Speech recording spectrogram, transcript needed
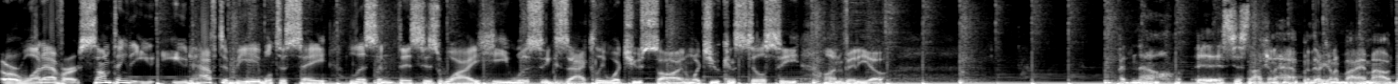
Or whatever, something that you, you'd have to be able to say, listen, this is why he was exactly what you saw and what you can still see on video. But no, it's just not going to happen. They're going to buy him out.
